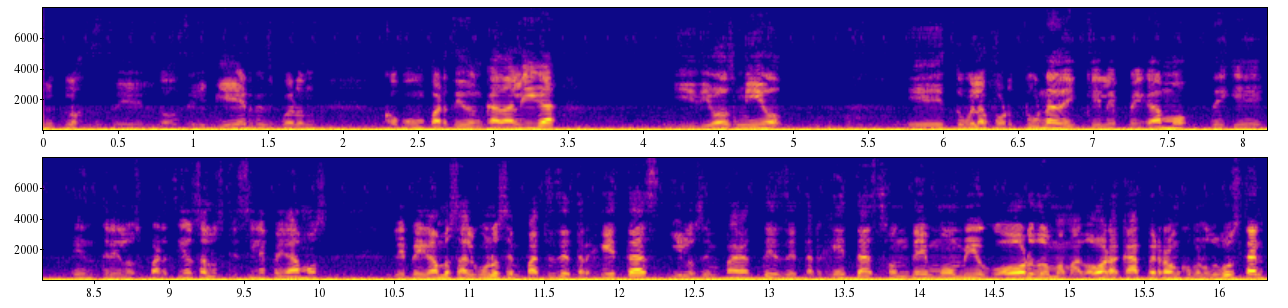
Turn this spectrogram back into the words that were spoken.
los, de, los del viernes, fueron como un partido en cada liga. Y Dios mío, eh, tuve la fortuna de que le pegamos, de que entre los partidos a los que sí le pegamos, le pegamos algunos empates de tarjetas y los empates de tarjetas son de momio gordo, mamador, acá perrón como nos gustan.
